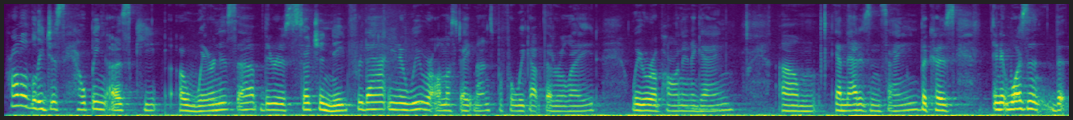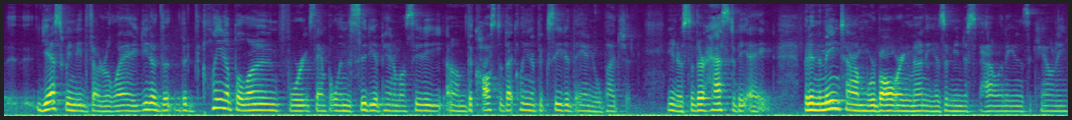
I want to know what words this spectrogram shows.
Probably just helping us keep awareness up. There is such a need for that. You know, we were almost eight months before we got federal aid. We were a pawn in a game. Um, and that is insane because, and it wasn't that, yes, we need federal aid. You know, the, the cleanup alone, for example, in the city of Panama City, um, the cost of that cleanup exceeded the annual budget. You know, so there has to be aid. But in the meantime, we're borrowing money as a municipality and as a county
